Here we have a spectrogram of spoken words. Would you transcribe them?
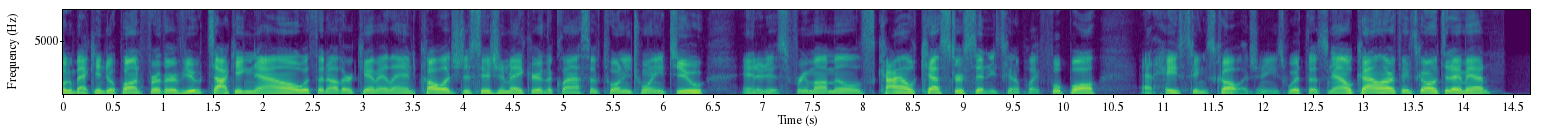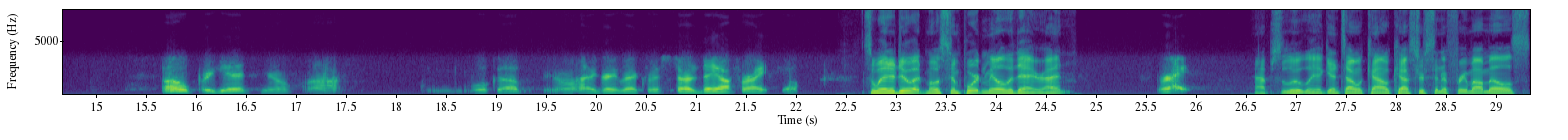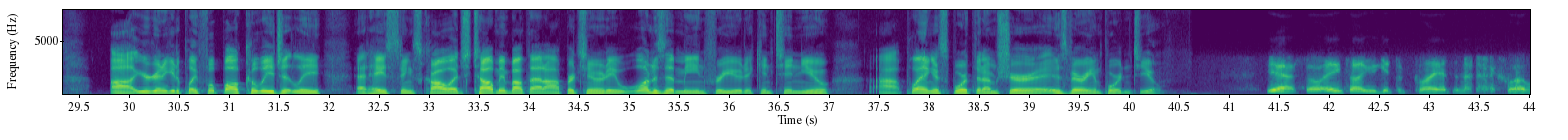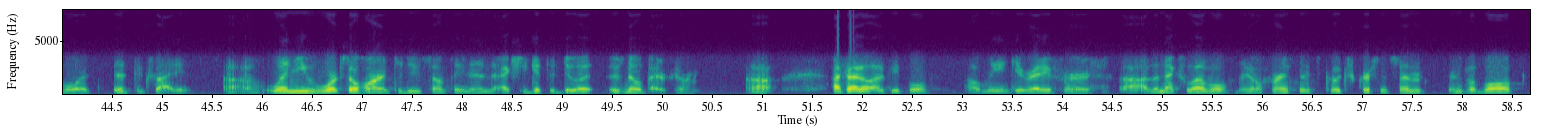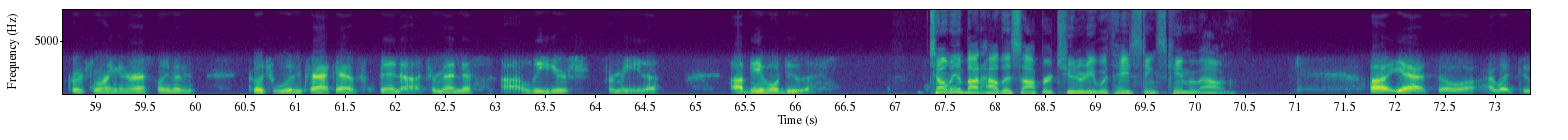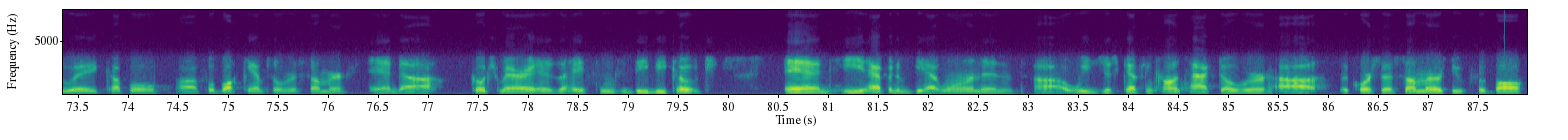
Welcome back into Upon Further Review, talking now with another Land college decision maker in the class of 2022, and it is Fremont Mills, Kyle Kesterson. He's going to play football at Hastings College, and he's with us now. Kyle, how are things going today, man? Oh, pretty good. You know, uh, woke up, you know, had a great breakfast, started the day off right. So it's the way to do it. Most important meal of the day, right? Right. Absolutely. Again, time with Kyle Kesterson of Fremont Mills. Uh, you're going to get to play football collegiately at Hastings College. Tell me about that opportunity. What does it mean for you to continue uh, playing a sport that I'm sure is very important to you? Yeah, so anytime you get to play at the next level, it's, it's exciting. Uh, when you work so hard to do something and actually get to do it, there's no better feeling. Uh, I've had a lot of people help me get ready for uh, the next level. You know, for instance, Coach Christensen in football, Coach Lang in wrestling, and Coach Wood in track have been uh, tremendous uh, leaders for me to uh, be able to do this. Tell me about how this opportunity with Hastings came about. Uh, yeah, so uh, I went to a couple uh, football camps over the summer, and uh, Coach Merritt is a Hastings DB coach, and he happened to be at one, and uh, we just kept in contact over uh, the course of the summer through football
